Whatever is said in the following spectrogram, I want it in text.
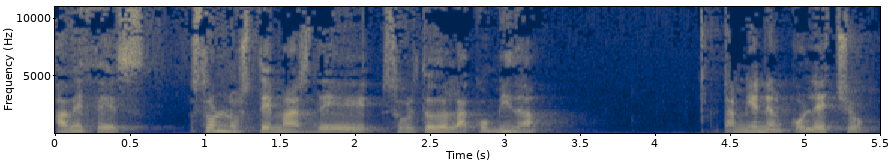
a veces son los temas de, sobre todo la comida, también el colecho.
